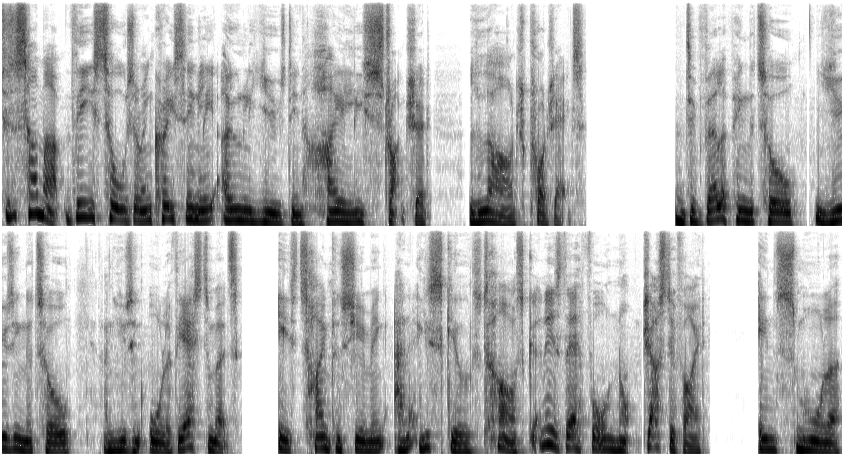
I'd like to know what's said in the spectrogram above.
To sum up, these tools are increasingly only used in highly structured, large projects. Developing the tool, using the tool, and using all of the estimates is time consuming and a skilled task and is therefore not justified in smaller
